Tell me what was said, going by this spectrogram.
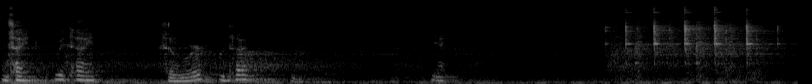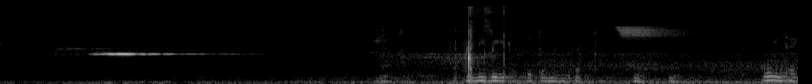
Inside. Inside. Silver. Inside. Yan. Binibiro ito minsan. Hmm, hmm. Go inside.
